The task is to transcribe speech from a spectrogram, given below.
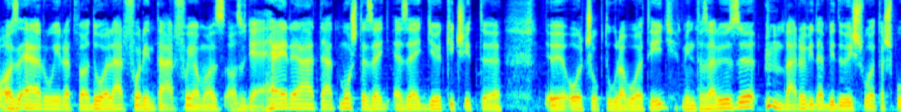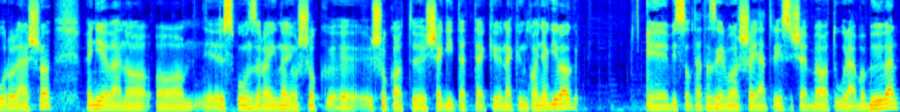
Az euró, illetve a dollár forint árfolyam az, az ugye helyreállt, tehát most ez egy, ez egy kicsit olcsóbb túra volt így, mint az előző, bár rövidebb idő is volt a spórolásra, mert nyilván a, a szponzoraink nagyon sok, sokat segítettek nekünk anyagilag, viszont hát azért van saját rész is ebbe a túrába bőven.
